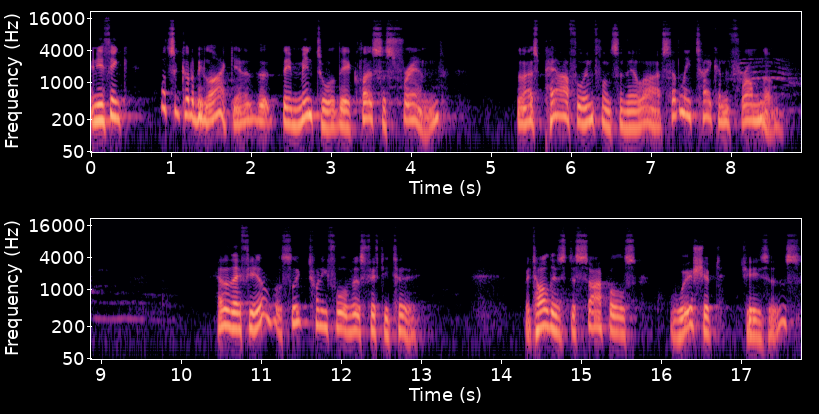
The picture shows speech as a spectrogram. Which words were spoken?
And you think, what's it got to be like? You know, the, their mentor, their closest friend, the most powerful influence in their life, suddenly taken from them. How do they feel? Well, it's Luke 24, verse 52. We're told his disciples worshipped Jesus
